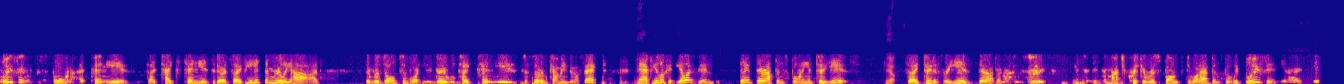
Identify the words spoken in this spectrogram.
bluefin spawn at 10 years, so it takes 10 years to do it. So if you hit them really hard, the results of what you do will take 10 years to sort of come into effect. Now, if you look at yellowfin, they're they're up and spawning in two years. Yep. So two to three years, they're up and running. So it's, it's a much quicker response to what happens. But with bluefin, you know, it,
